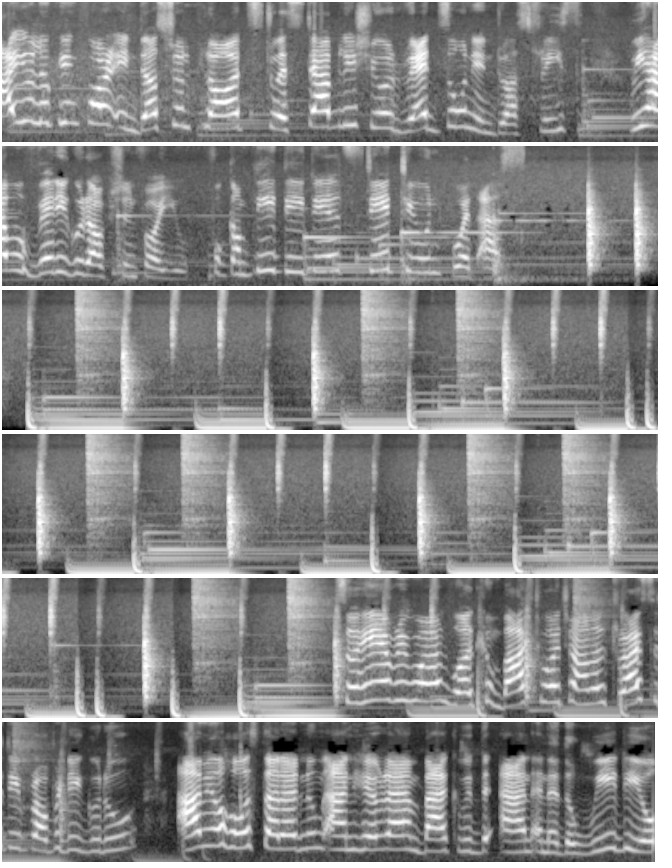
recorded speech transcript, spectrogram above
Are you looking for industrial plots to establish your red zone industries? We have a very good option for you. For complete details, stay tuned with us. So hey everyone, welcome back to our channel Tri-City Property Guru. I'm your host Tarannum and here I am back with an another video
